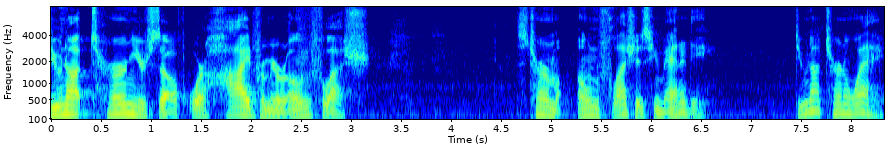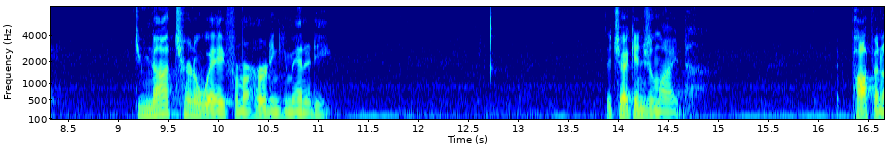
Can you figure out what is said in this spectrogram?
Do not turn yourself or hide from your own flesh. This term, own flesh, is humanity. Do not turn away. Do not turn away from our hurting humanity. The check engine light popping.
